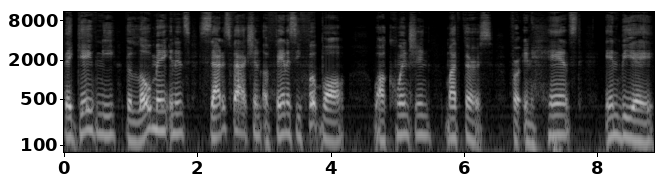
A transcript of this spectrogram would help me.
that gave me the low maintenance satisfaction of fantasy football while quenching my thirst for enhanced NBA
